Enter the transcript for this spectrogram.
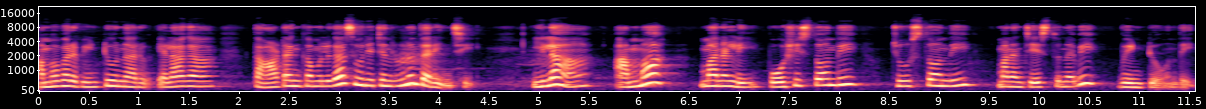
అమ్మవారు వింటూ ఉన్నారు. ఎలాగా? తాటంకములుగా సూర్యచంద్రులను ధరించి. ఇలా అమ్మ మనల్ని పోషిస్తోంది చూస్తోంది మనం చేస్తున్నవి వింటూ ఉంది.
